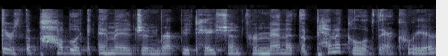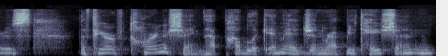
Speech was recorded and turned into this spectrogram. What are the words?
There's the public image and reputation for men at the pinnacle of their careers, the fear of tarnishing that public image and reputation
